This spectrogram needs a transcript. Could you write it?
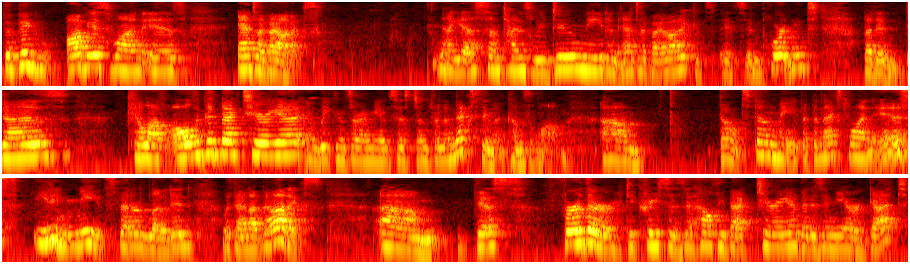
the big obvious one is antibiotics. Now, yes, sometimes we do need an antibiotic. It's, it's important, but it does kill off all the good bacteria and weakens our immune system for the next thing that comes along. Um, don't stone me, but the next one is eating meats that are loaded with antibiotics. Um, this further decreases the healthy bacteria that is in your gut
